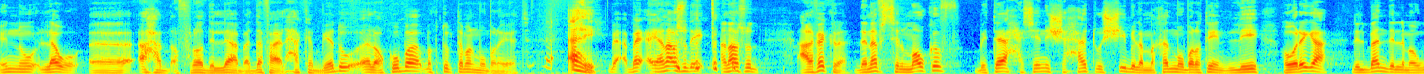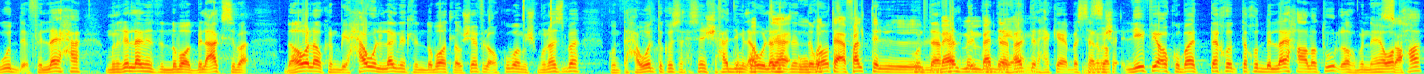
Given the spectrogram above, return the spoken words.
إنه لو آه، أحد أفراد اللعبة دفع الحكم بيده العقوبة مكتوب 8 مباريات. أهي. يعني أنا أقصد إيه؟ أنا أقصد على فكرة ده نفس الموقف بتاع حسين الشحات والشيبي لما خد مباراتين. ليه؟ هو رجع للبند اللي موجود في اللائحة من غير لجنة الانضباط. بالعكس بقى ده هو لو كان بيحول لجنة الانضباط لو شايف العقوبة مش مناسبة كنت حولت قصة حسين الشحات دي من أول وكنت- لجنه الانضباط. وكنت قفلت كنت الباب قفلت من كنت بدري قفلت يعني. الحكاية. بس أنا مش. ليه في عقوبات تاخد تاخد باللائحة على طول رغم إن هي صح. واضحة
